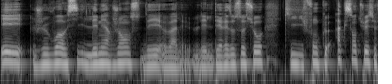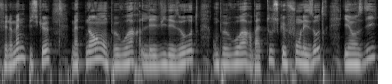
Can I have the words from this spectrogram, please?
Et je vois aussi l'émergence des, euh, bah, des réseaux sociaux qui font que accentuer ce phénomène puisque maintenant on peut voir les vies des autres, on peut voir bah, tout ce que font les autres et on se dit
